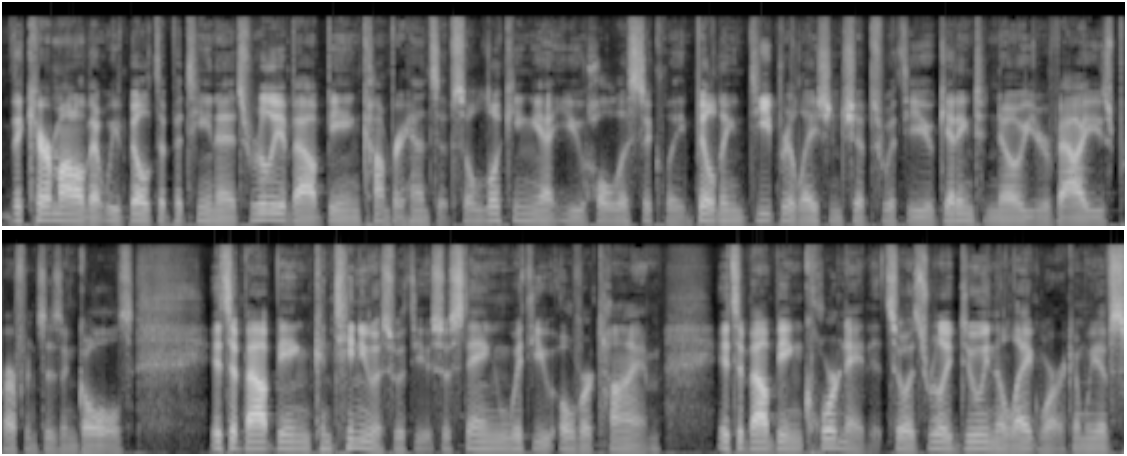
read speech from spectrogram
the care model that we've built at Patina, it's really about being comprehensive. So looking at you holistically, building deep relationships with you, getting to know your values, preferences, and goals. It's about being continuous with you, so staying with you over time. It's about being coordinated, so it's really doing the legwork. And we have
